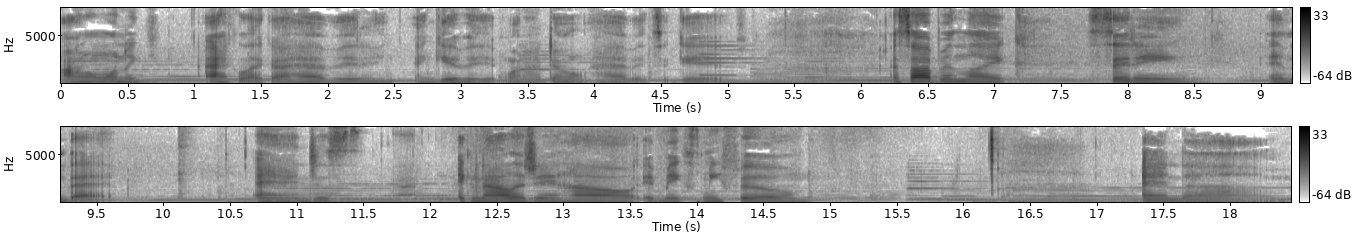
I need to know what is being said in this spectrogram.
I don't want to act like I have it and, and give it when I don't have it to give. And so I've been like sitting in that and just acknowledging how it makes me feel. And um,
